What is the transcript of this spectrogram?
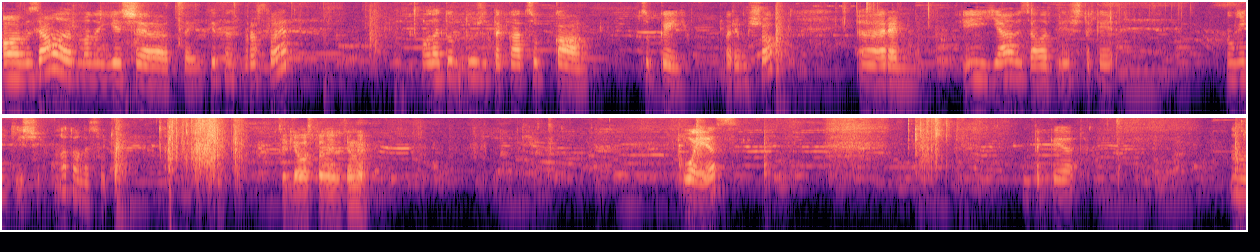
Взяла, в мене є ще цей фітнес-браслет, але тут дуже така цупка, цупкий ремішок, е, ремінь. І я взяла більш такий м'якіший. Ну то не суть. Це для воспитання дитини? Пояс. Такий от. Ну,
